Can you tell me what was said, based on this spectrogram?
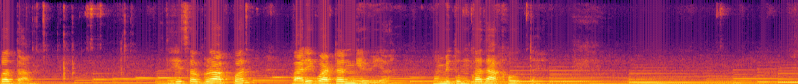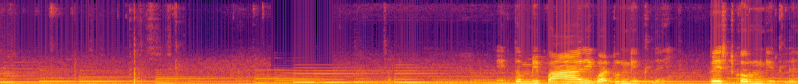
बदाम. हे सगळं आपण बारीक वाटण घेऊया. मग मी तुमका दाखवत. आहे एकदम मी बारीक वाटून घेतलंय. पेस्ट करून घेतलंय.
